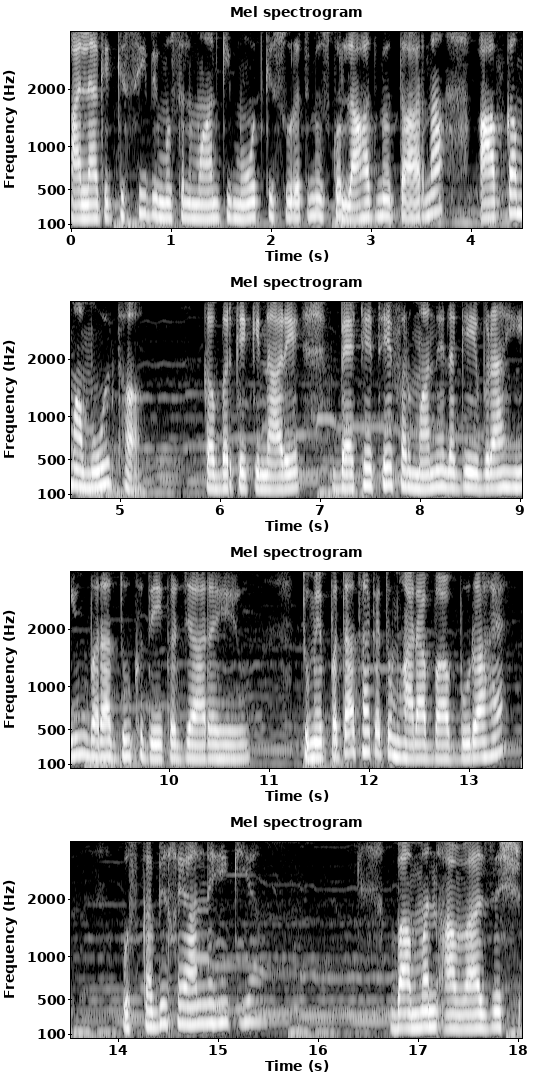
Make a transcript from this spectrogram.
हालाँकि किसी भी मुसलमान की मौत की सूरत में उसको लाहद में उतारना आपका मामूल था। कब्र के किनारे बैठे थे, फरमाने लगे, इब्राहिम, बड़ा दुख देकर जा रहे हो। तुम्हें पता था कि तुम्हारा बाप बुरा है? उसका भी ख्याल नहीं किया? बामन आवाजिश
